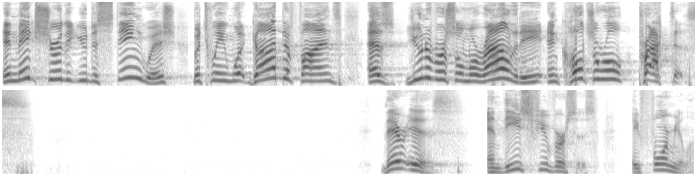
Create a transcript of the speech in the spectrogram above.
And make sure that you distinguish between what God defines as universal morality and cultural practice. There is, in these few verses, a formula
